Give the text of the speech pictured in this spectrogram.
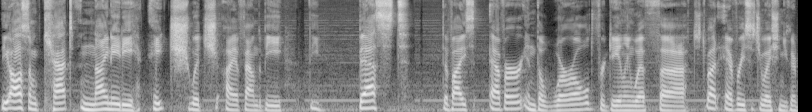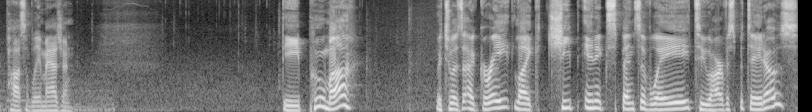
The awesome Cat 980H, which I have found to be the best device ever in the world for dealing with uh, just about every situation you could possibly imagine. The Puma, which was a great, like, cheap, inexpensive way to harvest potatoes.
